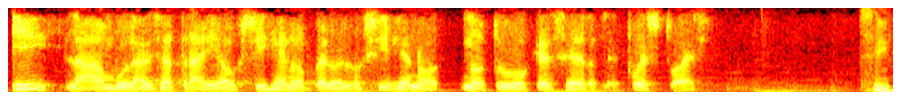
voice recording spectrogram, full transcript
y la ambulancia traía oxígeno, pero el oxígeno no tuvo que ser puesto a él. Sí.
